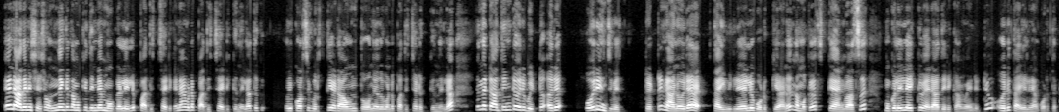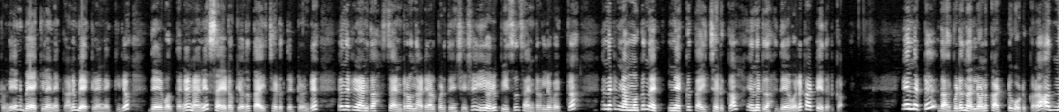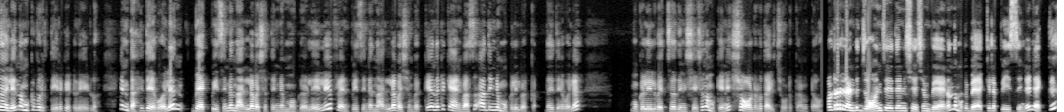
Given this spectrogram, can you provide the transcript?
ഇനി അതിനുശേഷം ഒന്നെങ്കിൽ നമുക്ക് ഇതിന്റെ മുകളിൽ പതിച്ചടിക്കാം. ഞാൻ ഇവിടെ പതിച്ചടിക്കുന്നില്ല. അത് ഒരു കുറച്ച് വൃത്തിയേടാവും തോന്നി അതുകൊണ്ട് പതിച്ചെടുക്കുന്നില്ല. എന്നിട്ട് അതിന്റെ ഒരു വിട്ട് ഒരു ഒരു ഇഞ്ച് വെച്ചിട്ട് ഞാൻ ഒരു തയ്യൽ കൊടുക്കുകയാണ്. നമുക്ക് ക്യാൻവാസ് മുകളിലേക്ക് വരാതിരിക്കാൻ വേണ്ടിയിട്ട് ഒരു തയ്യൽ ഞാൻ കൊടുത്തിട്ടുണ്ട്. ഇനി ബാക്കിലെ നെക്കാണ്. ബാക്കിലെ നെക്കിലും ഇതേപോലെ തന്നെ ഞാൻ സൈഡൊക്കെ ഒന്ന് തയ്ച്ചെടുത്തിട്ടുണ്ട്. എന്നിട്ട് ഞാനിതാ സെന്റർ ഒന്ന് അടയാളപ്പെടുത്തിയതിന് ശേഷം ഈ ഒരു പീസ് സെന്ററിൽ വെക്കുക. എന്നിട്ട് നമുക്ക് നെക്ക് തയ്ച്ചെടുക്കാം. എന്നിട്ട് ഇതേപോലെ കട്ട് ചെയ്തെടുക്കാം. എന്നിട്ട് ഇതാ ഇവിടെ നല്ലോണം കട്ട് കൊടുക്കണം. എന്നാലേ നമുക്ക് വൃത്തിയിൽ കിട്ടുകയുള്ളൂ. എന്താ ഇതേപോലെ ബാക്ക് പീസിന്റെ നല്ല വശത്തിന്റെ മുകളിൽ ഫ്രണ്ട് പീസിന്റെ നല്ല വശം വെക്കുക. എന്നിട്ട് ക്യാൻവാസ് അതിന്റെ മുകളിൽ വെക്കുക. ഇതേപോലെ മുകളിൽ വെച്ചതിന് ശേഷം നമുക്കിനി ഷോൾഡർ തയ്ച്ചു കൊടുക്കാം കേട്ടോ ഷോൾഡർ രണ്ട് ജോയിൻ ചെയ്തതിന് ശേഷം വേണം നമുക്ക് ബാക്കിലെ പീസിന്റെ നെക്ക്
